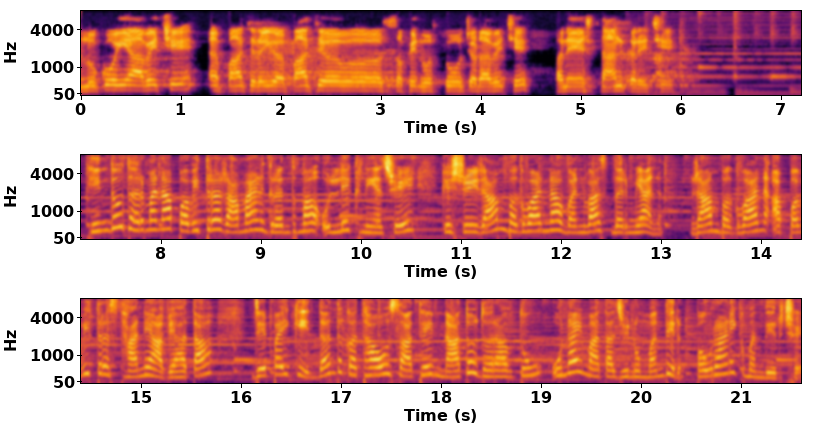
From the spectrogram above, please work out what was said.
લોકો અહીંયા આવે છે પાંચ રહી પાંચ સફેદ વસ્તુઓ ચડાવે છે અને સ્નાન કરે છે. હિન્દુ ધર્મના પવિત્ર રામાયણ ગ્રંથમાં ઉલ્લેખનીય છે કે શ્રી રામ ભગવાનના વનવાસ દરમિયાન રામ ભગવાન આ પવિત્ર સ્થાને આવ્યા હતા, જે પૈકી દંતકથાઓ સાથે નાતો ધરાવતું ઉનાઈ માતાજીનું મંદિર પૌરાણિક મંદિર છે.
